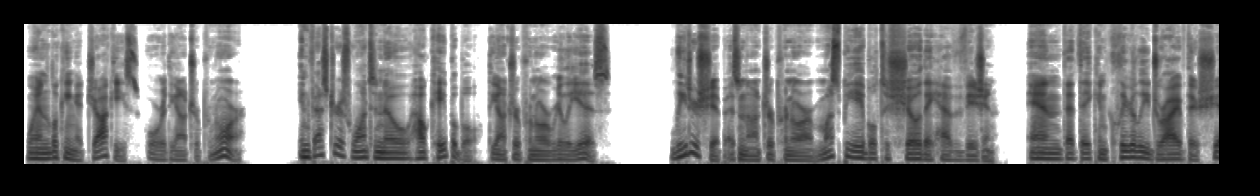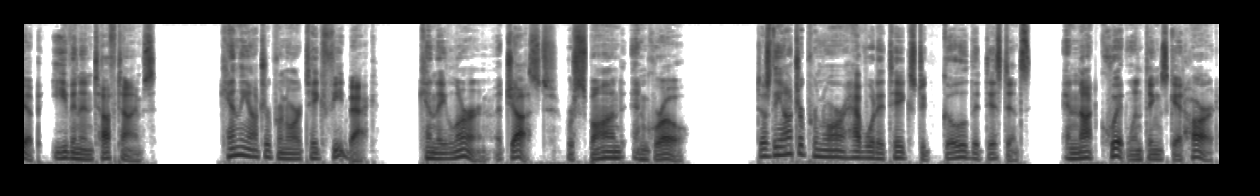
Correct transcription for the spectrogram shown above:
when looking at jockeys or the entrepreneur, investors want to know how capable the entrepreneur really is. Leadership as an entrepreneur must be able to show they have vision and that they can clearly drive their ship even in tough times. Can the entrepreneur take feedback? Can they learn, adjust, respond, and grow? Does the entrepreneur have what it takes to go the distance and not quit when things get hard?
